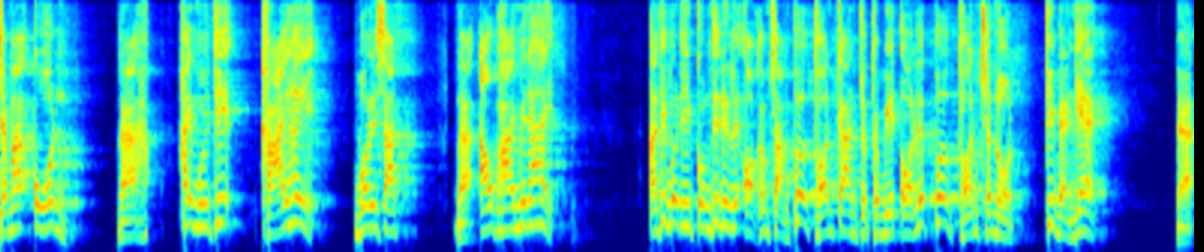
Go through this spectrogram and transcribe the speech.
จะมาโอนนะให้มูลที่ขายให้บริษัทนะเอาพายไม่ได้ อธิบดีกรมที่ดินเลยออกคำสั่งเพิกถอนการจดทะเบียนโอนและเพิกถอนโฉนดที่แบ่งแยกนะ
